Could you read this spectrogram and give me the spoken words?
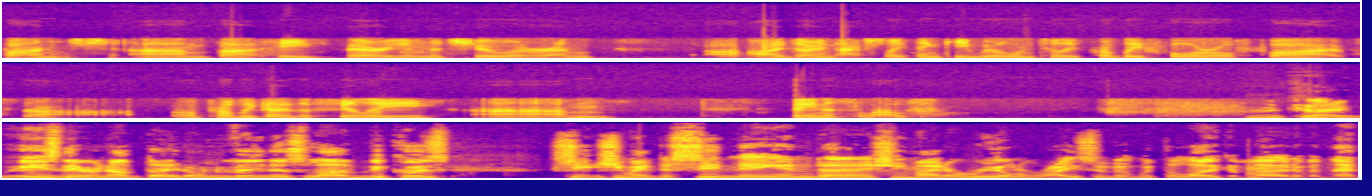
bunch, um, but he's very immature, and I don't actually think he will until he's probably four or five. So I'll probably go the filly um, Venus Love. Okay. Is there an update on Venus Love? Because she, she went to Sydney and uh, she made a real race of it with the locomotive, and that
